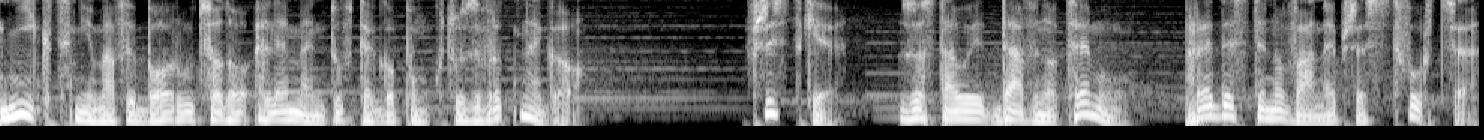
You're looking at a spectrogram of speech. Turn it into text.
Nikt nie ma wyboru co do elementów tego punktu zwrotnego. Wszystkie zostały dawno temu predestynowane przez Stwórcę.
